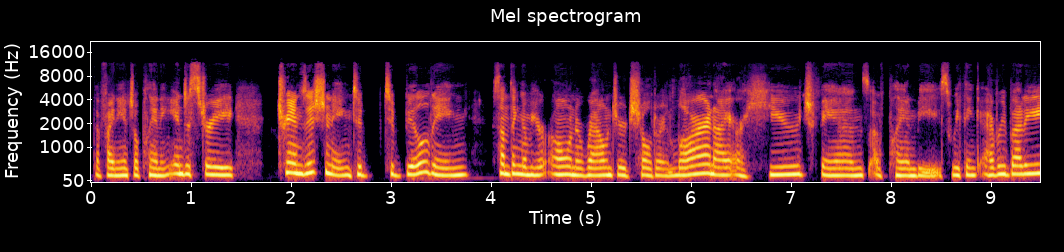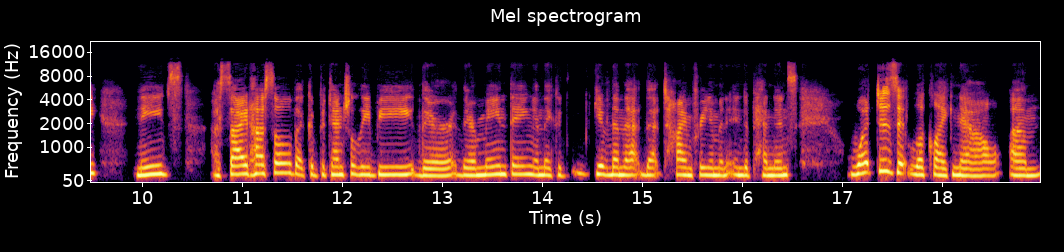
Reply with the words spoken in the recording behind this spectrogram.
the financial planning industry, transitioning to, to building something of your own around your children. Laura and I are huge fans of Plan Bs. We think everybody needs a side hustle that could potentially be their their main thing, and they could give them that that time freedom and independence. What does it look like now? Um,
